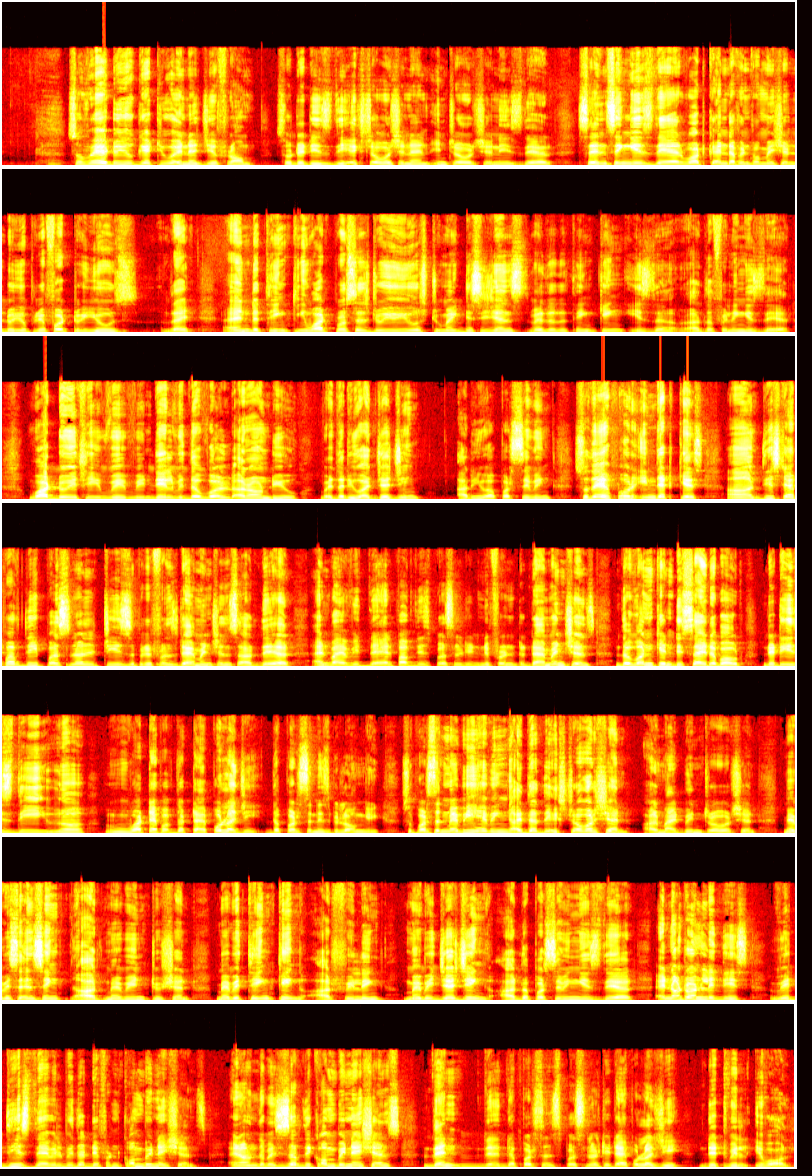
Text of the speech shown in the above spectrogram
So, where do you get your energy from? So, that is the extraversion and introversion is there, sensing is there, what kind of information do you prefer to use? Right? And the thinking what process do you use to make decisions whether the thinking is the or the feeling is there? What do you think we, we deal with the world around you whether you are judging or you are perceiving. So, therefore, in that case uh, this type of the personalities preference dimensions are there and by with the help of these personality different dimensions the one can decide about that is the uh, what type of the typology the person is belonging. So, person may be having either the extroversion or might be introversion, maybe sensing or maybe intuition, maybe thinking or feeling, maybe judging or the perceiving is there and not only this with this there will be the different combinations and on the basis of the combinations then the, the person's personality typology that will evolve.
